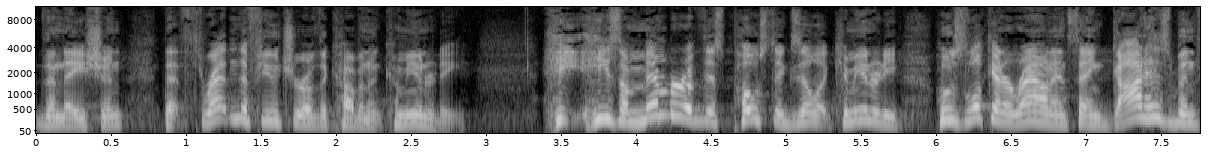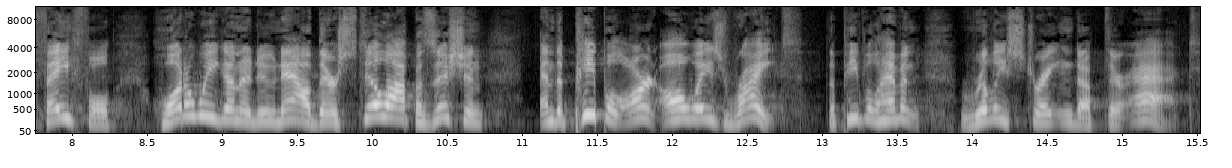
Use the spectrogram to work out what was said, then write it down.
the nation that threatened the future of the covenant community. He, he's a member of this post exilic community who's looking around and saying, God has been faithful. What are we going to do now? There's still opposition, and the people aren't always right. The people haven't really straightened up their act.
